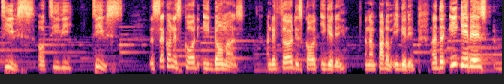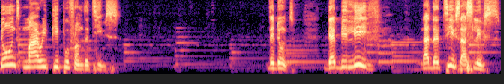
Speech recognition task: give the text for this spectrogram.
Tivs or TV Tivs. The second is called Idomas. And the third is called Igede. And I'm part of Igede. Now, the Igedes don't marry people from the Tivs. They don't. They believe that the Tivs are slaves.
